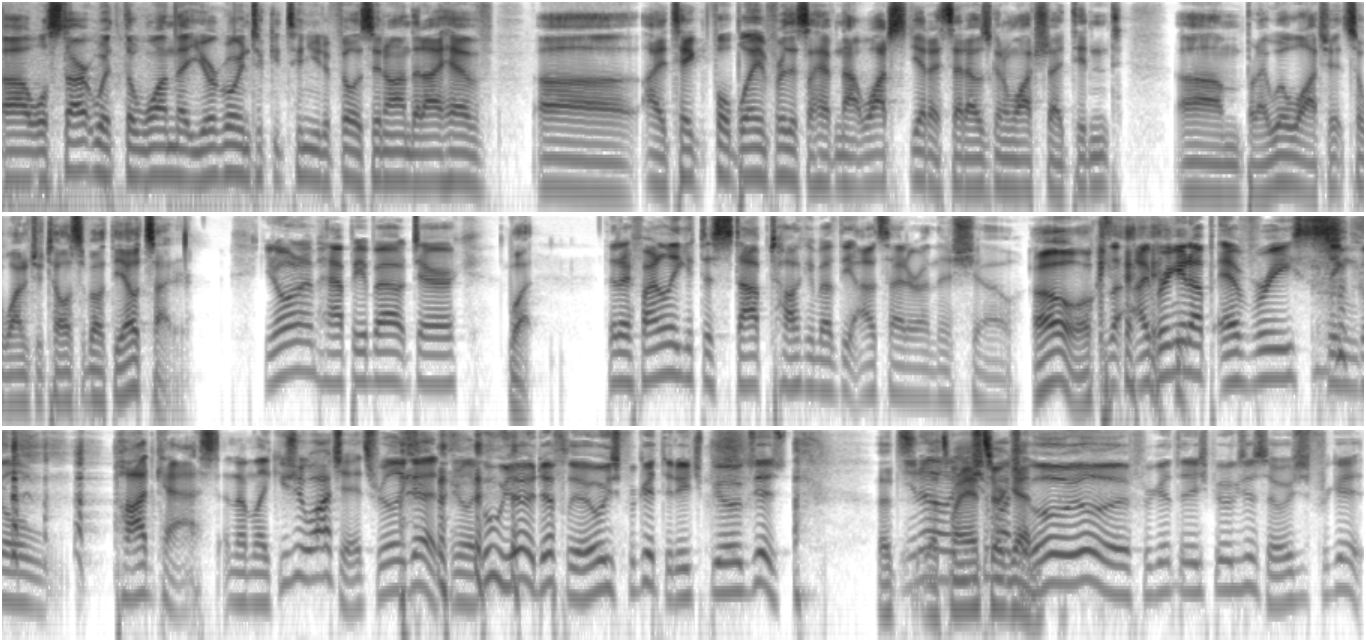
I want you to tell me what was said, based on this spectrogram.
Uh, we'll start with the one that you're going to continue to fill us in on. That I have, uh, I take full blame for this. I have not watched yet. I said I was going to watch it. I didn't, um, but I will watch it. So why don't you tell us about The Outsider? You know what I'm happy about, Derek? That I finally get to stop talking about the outsider on this show. Oh, okay. I bring it up every single podcast, and I'm like, you should watch it. It's really good. And you're like, oh yeah, definitely. I always forget that HBO exists. That's You know, that's my answer watch it. again. Oh yeah, I forget that HBO exists. I always just forget.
